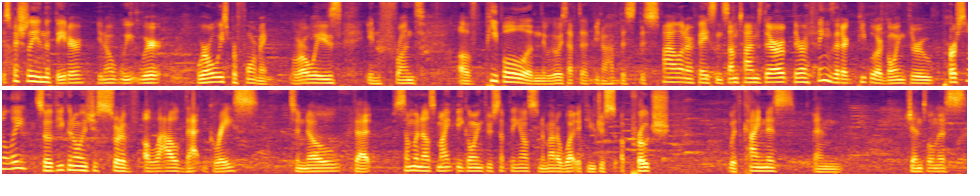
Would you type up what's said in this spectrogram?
especially in the theater, you know, we, we're we're always performing. We're always in front of people and we always have to, you know, have this, this smile on our face and sometimes there are there are things that are, people are going through personally. So if you can always just sort of allow that grace to know that someone else might be going through something else no matter what if you just approach with kindness and gentleness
